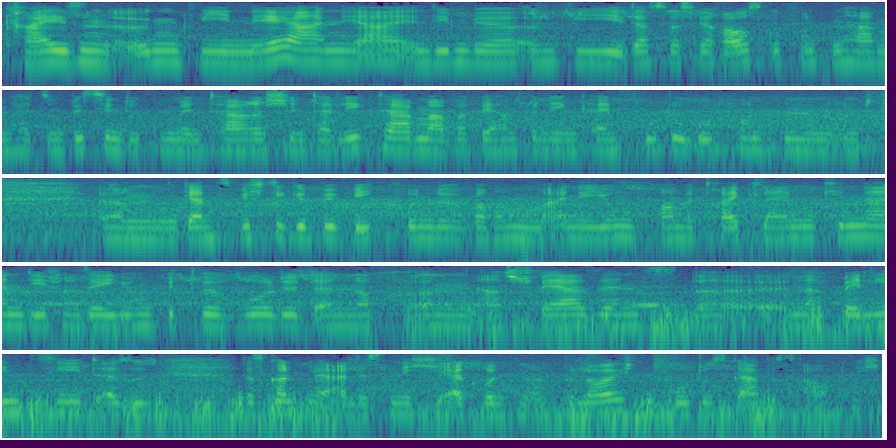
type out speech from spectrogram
Kreisen irgendwie nähern, ja, indem wir irgendwie das, was wir rausgefunden haben, halt so ein bisschen dokumentarisch hinterlegt haben, aber wir haben von denen kein Foto gefunden und ähm, ganz wichtige Beweggründe, warum eine junge Frau mit drei kleinen Kindern, die schon sehr jung Witwe wurde, dann noch ähm, aus Schwersens äh, nach Berlin zieht. Also das konnten wir alles nicht ergründen und beleuchten. Fotos gab es auch nicht.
